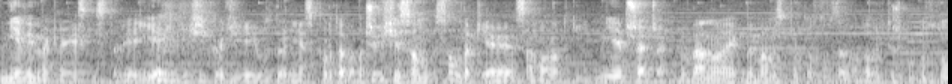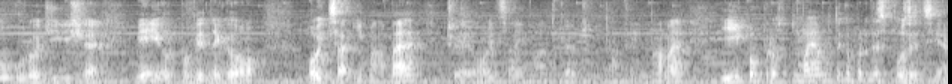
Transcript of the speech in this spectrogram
Nie wiem, jaka jest historia jej, jeśli chodzi o jej uzdolnienia sportowe. Oczywiście są, są takie samorodki, nie przeczę, prawda? No jakby mamy sportowców zawodowych, którzy po prostu urodzili się, mieli odpowiedniego ojca i mamę, czy ojca i matkę, czy tatę i mamę i po prostu mają do tego predyspozycję.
